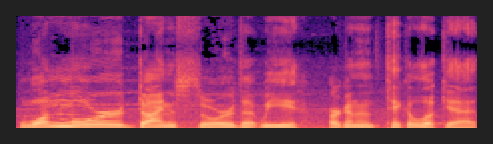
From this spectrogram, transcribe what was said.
one more dinosaur that we are going to take a look at.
